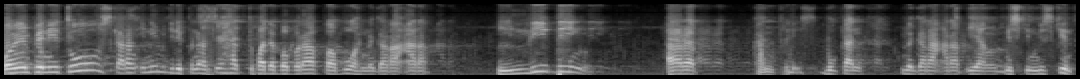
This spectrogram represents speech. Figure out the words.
Pemimpin itu sekarang ini menjadi penasihat kepada beberapa buah negara Arab. Leading Arab countries. Bukan negara Arab yang miskin-miskin.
